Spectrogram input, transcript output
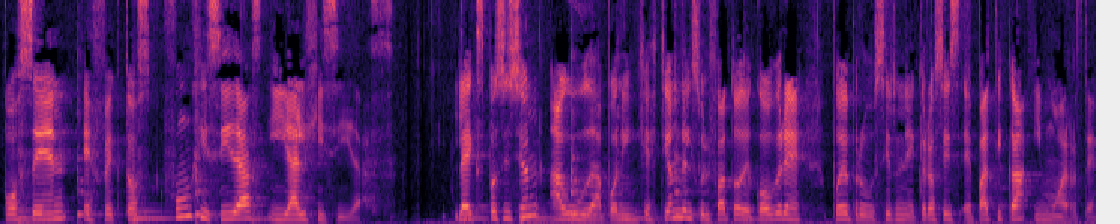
poseen efectos fungicidas y algicidas. La exposición aguda por ingestión del sulfato de cobre puede producir necrosis hepática y muerte.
